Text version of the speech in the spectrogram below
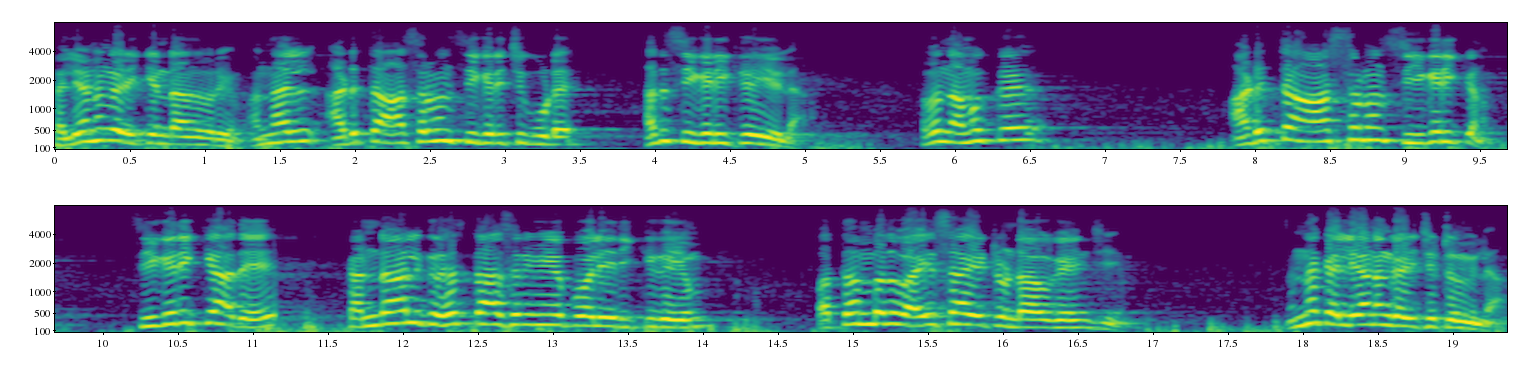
കല്യാണം കഴിക്കേണ്ട എന്ന് പറയും. എന്നാൽ അടുത്ത ആശ്രമം സ്വീകരിച്ചുകൂടെ? അത് സ്വീകരിക്കുകയില്ല. അപ്പം നമുക്ക് അടുത്ത ആശ്രമം സ്വീകരിക്കണം. സ്വീകരിക്കാതെ കണ്ടാൽ ഗൃഹസ്ഥാശ്രമിയെ പോലെ ഇരിക്കുകയും പത്തൊമ്പത് വയസ്സായിട്ടുണ്ടാവുകയും ചെയ്യും. എന്നാൽ കല്യാണം കഴിച്ചിട്ടുമില്ല.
